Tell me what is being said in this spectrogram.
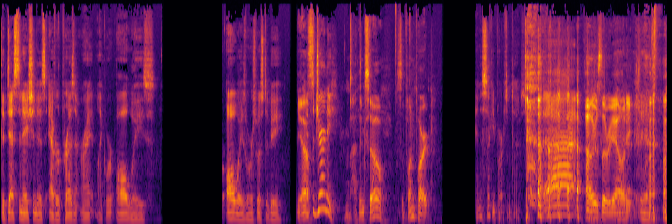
the destination is ever present, right? Like we're always, we're always where we're supposed to be. yeah, It's the journey I think so. It's the fun part. and the sucky part sometimes. Ah. oh, there's the reality. Yeah.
